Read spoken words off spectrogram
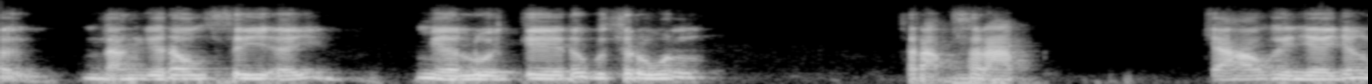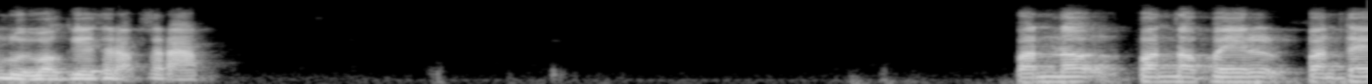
ទៅមិនដឹងជារកស៊ីអីមានលួចគេទៅវាស្រួលស្រាប់ស្រាប់ចៅគេនិយាយអញ្ចឹងលួចរបស់គេស្រាប់ស្រាប់ ប៉ុន្តែប៉ុន្តែពេលប៉ុន្តែ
